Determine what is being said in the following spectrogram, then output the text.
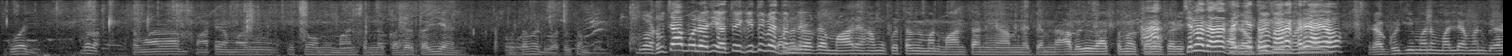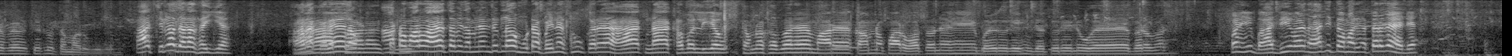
ગોવાજી. બોલો. તમારા માટે અમારું એટલો અમે માન તમને કદર કરીએ ને તો તમે દોઢું ચમ બોલો? દોઢું ચા બોલ્યો જી હતું કીધું મેં તમને. કે મારે હમ કોઈ તમે મને માનતા નહીં આમને તેમને. આ બધી વાત તમે કરો કરી. કેટલા દાડા થઈ ગયા? તમે મારા ઘરે આયા હો રઘુજી મને મળ્યા મને બેર બેર કેટલું તમારું કીધું? આ કેટલા દાડા થઈ ગયા? મારા ઘરે આટો મારવા તમે? તમને એમ થયું લાવો મોટા ભાઈને શું કરે? હા ના ખબર લઈ આવું. તમને ખબર હે મારે કામનો પાર હોતો નહીં બૈરું રહી જતું રહેલું હે બરોબર? પણ એ બાધી વાત સાચી તમારી. અત્યારે જાય હેડે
